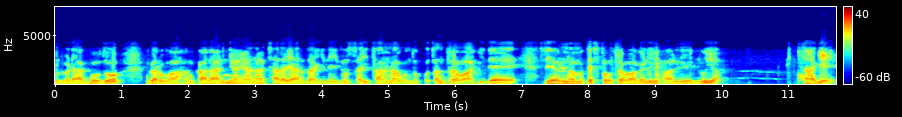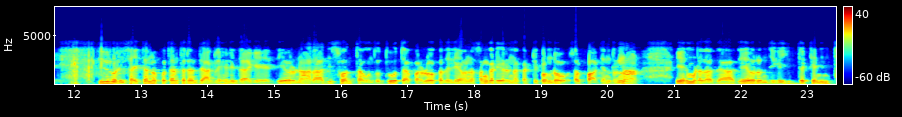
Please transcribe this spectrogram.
ಬಿಡುಗಡೆ ಗರ್ವ ಗರ್ವ, ಅಹಂಕಾರ, ಅನ್ಯಾಯ, ಅನಾಚಾರ ಯಾರದಾಗಿದೆ ಇದು? ಸೈತಾನ ಒಂದು ಕುತಂತ್ರವಾಗಿದೆ. ದೇವರ ನಾಮಕ್ಕೆ ಸ್ತೋತ್ರವಾಗಲಿ ಹಾಲಿ ಲೂಯ ಹಾಗೆ ಇದು ನೋಡಿ ಸೈತನ ಕುತಂತ್ರ ಆಗಲೇ ಆಗ್ಲೇ ಹೇಳಿದ ಹಾಗೆ ದೇವರನ್ನು ಆರಾಧಿಸುವಂತ ಒಂದು ದೂತ ಪರಲೋಕದಲ್ಲಿ ಅವನ ಸಂಗಡಿಗರನ್ನ ಕಟ್ಟಿಕೊಂಡು ಸ್ವಲ್ಪ ಜನರನ್ನ ಏನ್ ಮಾಡದ ದೇವರೊಂದಿಗೆ ಯುದ್ಧಕ್ಕೆ ನಿಂತ.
